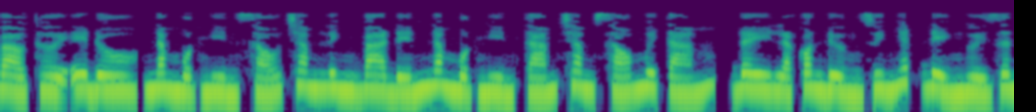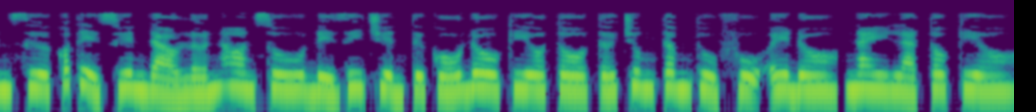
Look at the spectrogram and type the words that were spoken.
Vào thời Edo, năm 1603 đến năm 1868, đây là con đường duy nhất để người dân xưa có thể xuyên đảo lớn Honshu để di chuyển từ cố đô Kyoto tới trung tâm thủ phủ Edo, nay là Tokyo.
